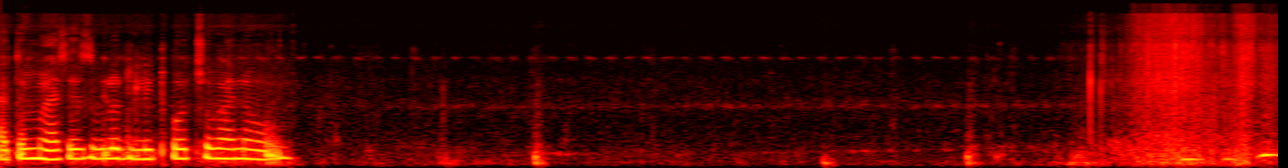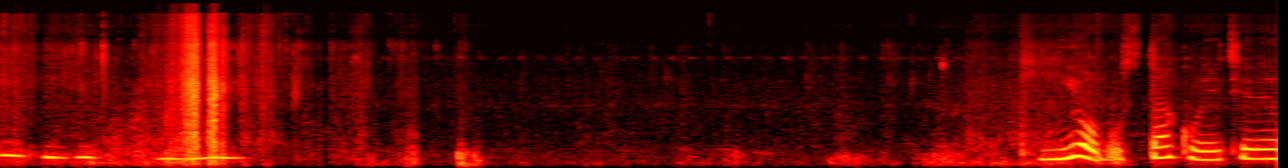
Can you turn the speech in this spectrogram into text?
এত মেসেজগুলো ডিলিট করছ কেন? কি অবস্থা করেছে রে?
